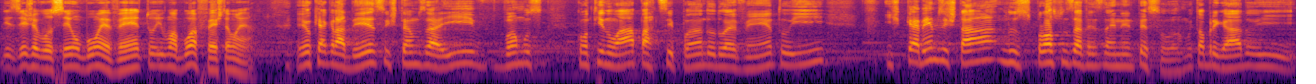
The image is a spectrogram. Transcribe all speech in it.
Desejo a você um bom evento e uma boa festa amanhã. Eu que agradeço, estamos aí, vamos continuar participando do evento e queremos estar nos próximos eventos da NN Pessoa. Muito obrigado e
